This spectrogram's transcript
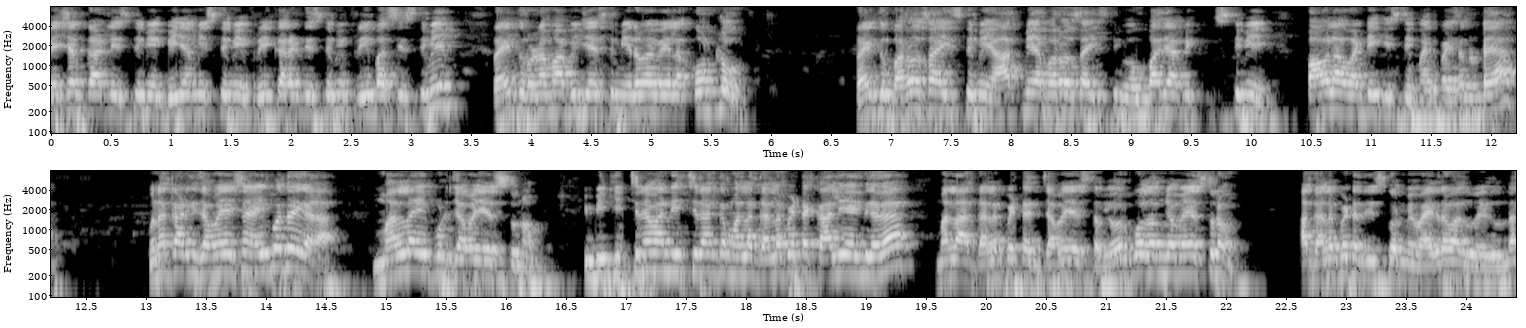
రేషన్ కార్డులు ఇస్తే బియ్యం ఇస్తే ఫ్రీ కరెంట్ ఇస్తే ఫ్రీ బస్ ఇస్తే రైతు రుణమాఫీ చేస్తే ఇరవై వేల కోట్లు రైతు భరోసా ఇస్తే ఆత్మీయ భరోసా ఇస్తే ఉపాధి హామీ ఇస్తే పావులా వడ్డీకి ఇస్తే మరి పైసలు ఉంటాయా? ఉన్నకాడికి జమ చేసిన అయిపోతాయి కదా. మళ్ళీ ఇప్పుడు జమ చేస్తున్నాం. మీకు ఇచ్చినవన్నీ ఇచ్చినాక మళ్ళీ గల్లపెట్ట ఖాళీ అయింది కదా మళ్ళీ ఆ గల్లపెట్ట జమ చేస్తాం. ఎవరి కోసం జమ చేస్తున్నాం? ఆ గల్లపెట్ట తీసుకొని మేము హైదరాబాద్ పోయేది ఉందా?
